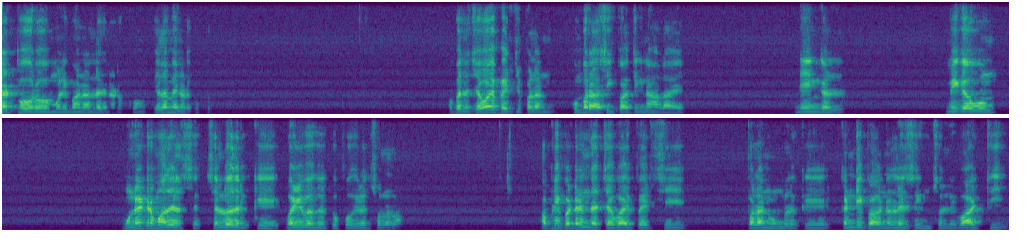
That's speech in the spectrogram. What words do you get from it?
நட்பு உறவு மூலிமா நல்லது நடக்கும். எல்லாமே நடக்க போகுது. அப்போ இந்த செவ்வாய் பயிற்சி பலன் கும்பராசிக்கு பார்த்தீங்கன்னால நீங்கள் மிகவும் முன்னேற்றமாக செ- செல்வதற்கு வழிவகுக்க போகிறேன்னு சொல்லலாம். அப்படிப்பட்ட இந்த செவ்வாய் பயிற்சி பலன் உங்களுக்கு கண்டிப்பாக நல்லது செய்யும் சொல்லி வாழ்த்தி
